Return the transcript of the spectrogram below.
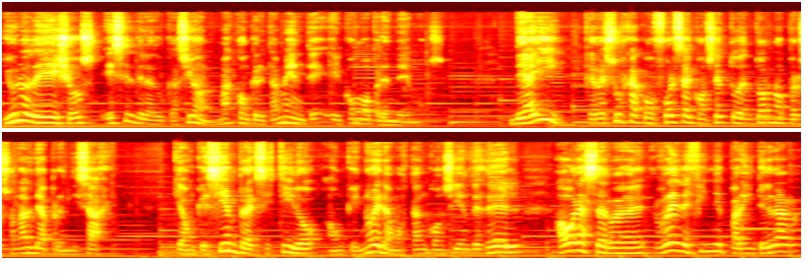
y uno de ellos es el de la educación, más concretamente el cómo aprendemos. De ahí que resurja con fuerza el concepto de entorno personal de aprendizaje, que aunque siempre ha existido, aunque no éramos tan conscientes de él, ahora se redefine para integrar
